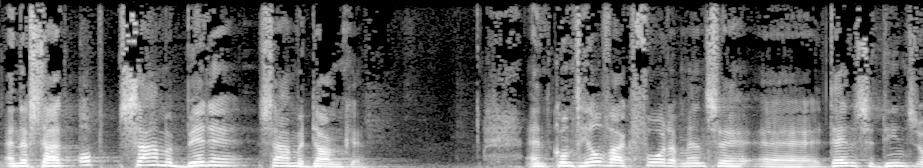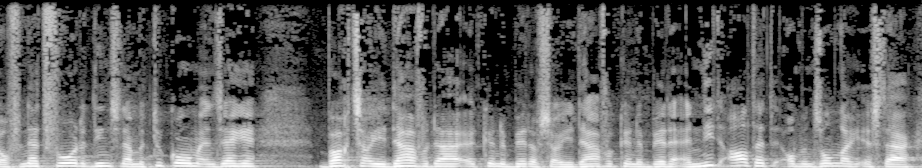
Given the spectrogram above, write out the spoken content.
En daar staat op samen bidden, samen danken. En het komt heel vaak voor dat mensen uh, tijdens de dienst of net voor de dienst naar me toe komen en zeggen: Bart, zou je daarvoor daar kunnen bidden of zou je daarvoor kunnen bidden? En niet altijd op een zondag is daar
